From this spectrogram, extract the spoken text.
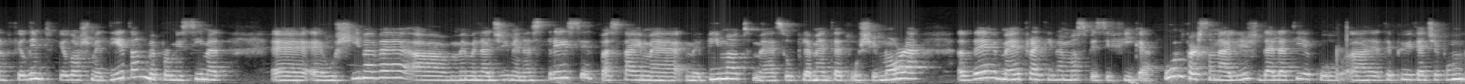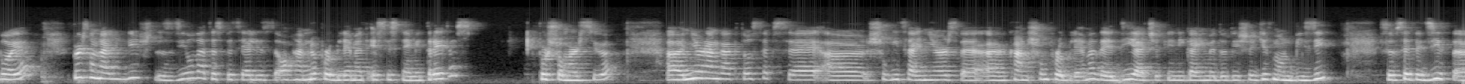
në fillim të fillosh me dietën, me përmirësimet e, e ushqimeve, me menaxhimin e stresit, pastaj me me bimët, me suplementet ushqimore dhe me trajtime më specifike. Unë personalisht dal atje ku te pyetja që po më bëje, personalisht zgjodha të specializohem në problemet e sistemit tretës, për shumë arsye. Njëra nga këto sepse shumica e njerëzve kanë shumë probleme dhe e dija që klinika ime do të ishte gjithmonë busy, sepse të gjithë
